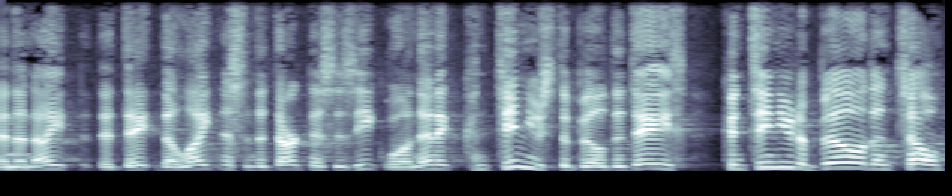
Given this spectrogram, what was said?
and the night, the, day, the lightness and the darkness is equal. And then it continues to build. The days continue to build until,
